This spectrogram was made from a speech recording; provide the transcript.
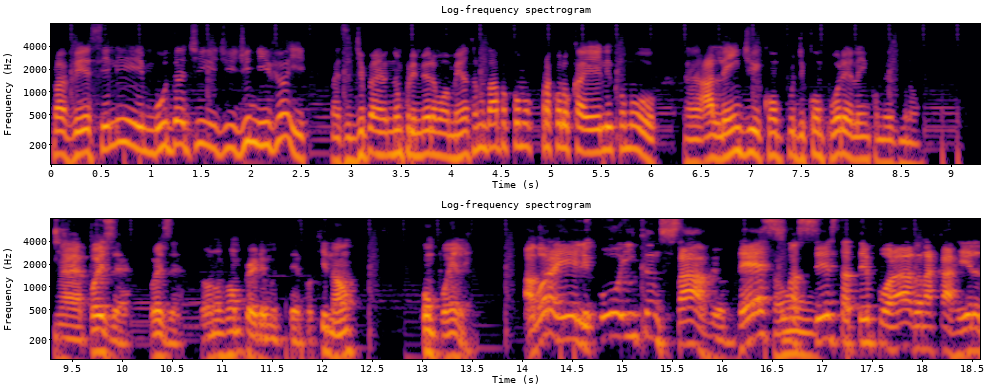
para ver se ele muda de, de, de nível aí. Mas de, num primeiro momento não dá para colocar ele como é, além de, de compor elenco mesmo, não. É, pois é, pois é. Então não vamos perder muito tempo aqui, não. Compõe elenco. Agora ele, o incansável, 16 oh. temporada na carreira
